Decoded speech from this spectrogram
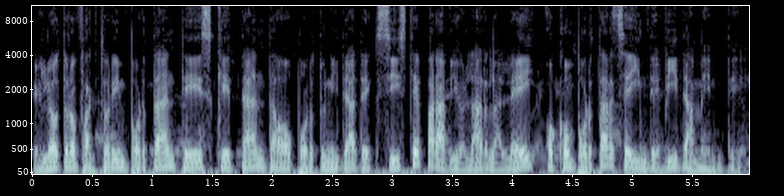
El otro factor importante es que tanta oportunidad existe para violar la ley o comportarse indebidamente.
